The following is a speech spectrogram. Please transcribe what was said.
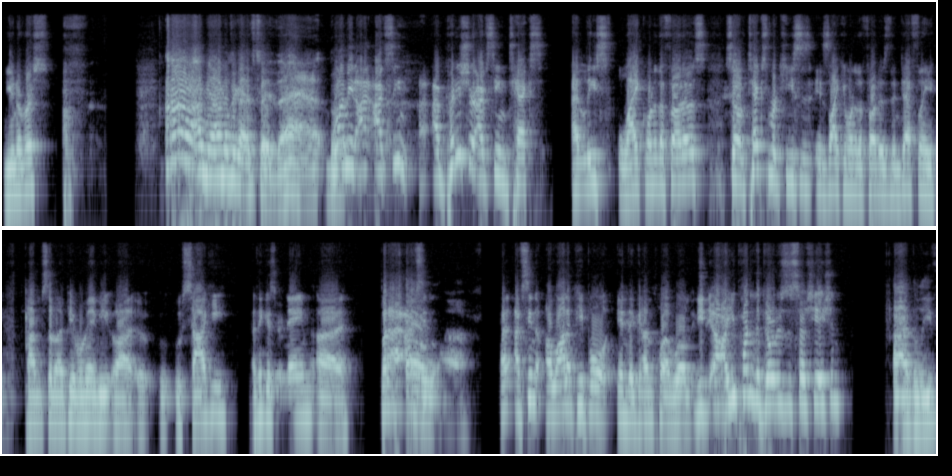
universe. Uh, I mean, I don't think I'd say that. But Well, I mean, I, I've seen. I- I'm pretty sure I've seen Tex at least like one of the photos. So if Tex Marquise is, is liking one of the photos, then definitely um, some other people, maybe uh, Usagi, I think is her name. Uh, but I, I've, seen, oh, uh, I- I've seen a lot of people in the Gunpla world. You, are you part of the Builders Association? I believe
